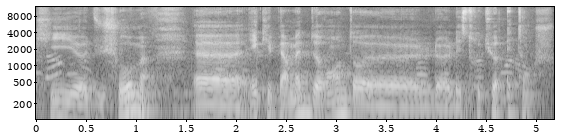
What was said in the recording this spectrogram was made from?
qui euh, du chaume, euh, et qui permettent de rendre les structures étanches.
